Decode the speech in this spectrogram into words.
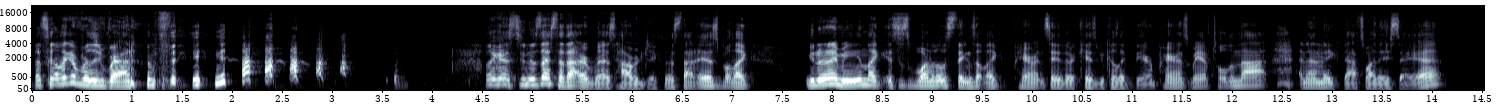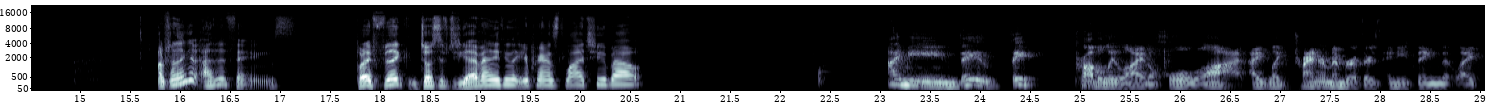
that's kind of like a really random thing. like as soon as I said that, I realized how ridiculous that is. But like, you know what I mean? Like it's just one of those things that like parents say to their kids because like their parents may have told them that, and then like that's why they say it. I'm trying to think of other things, but I feel like Joseph, do you have anything that your parents lied to you about? I mean, they they probably lied a whole lot. I like trying to remember if there's anything that like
